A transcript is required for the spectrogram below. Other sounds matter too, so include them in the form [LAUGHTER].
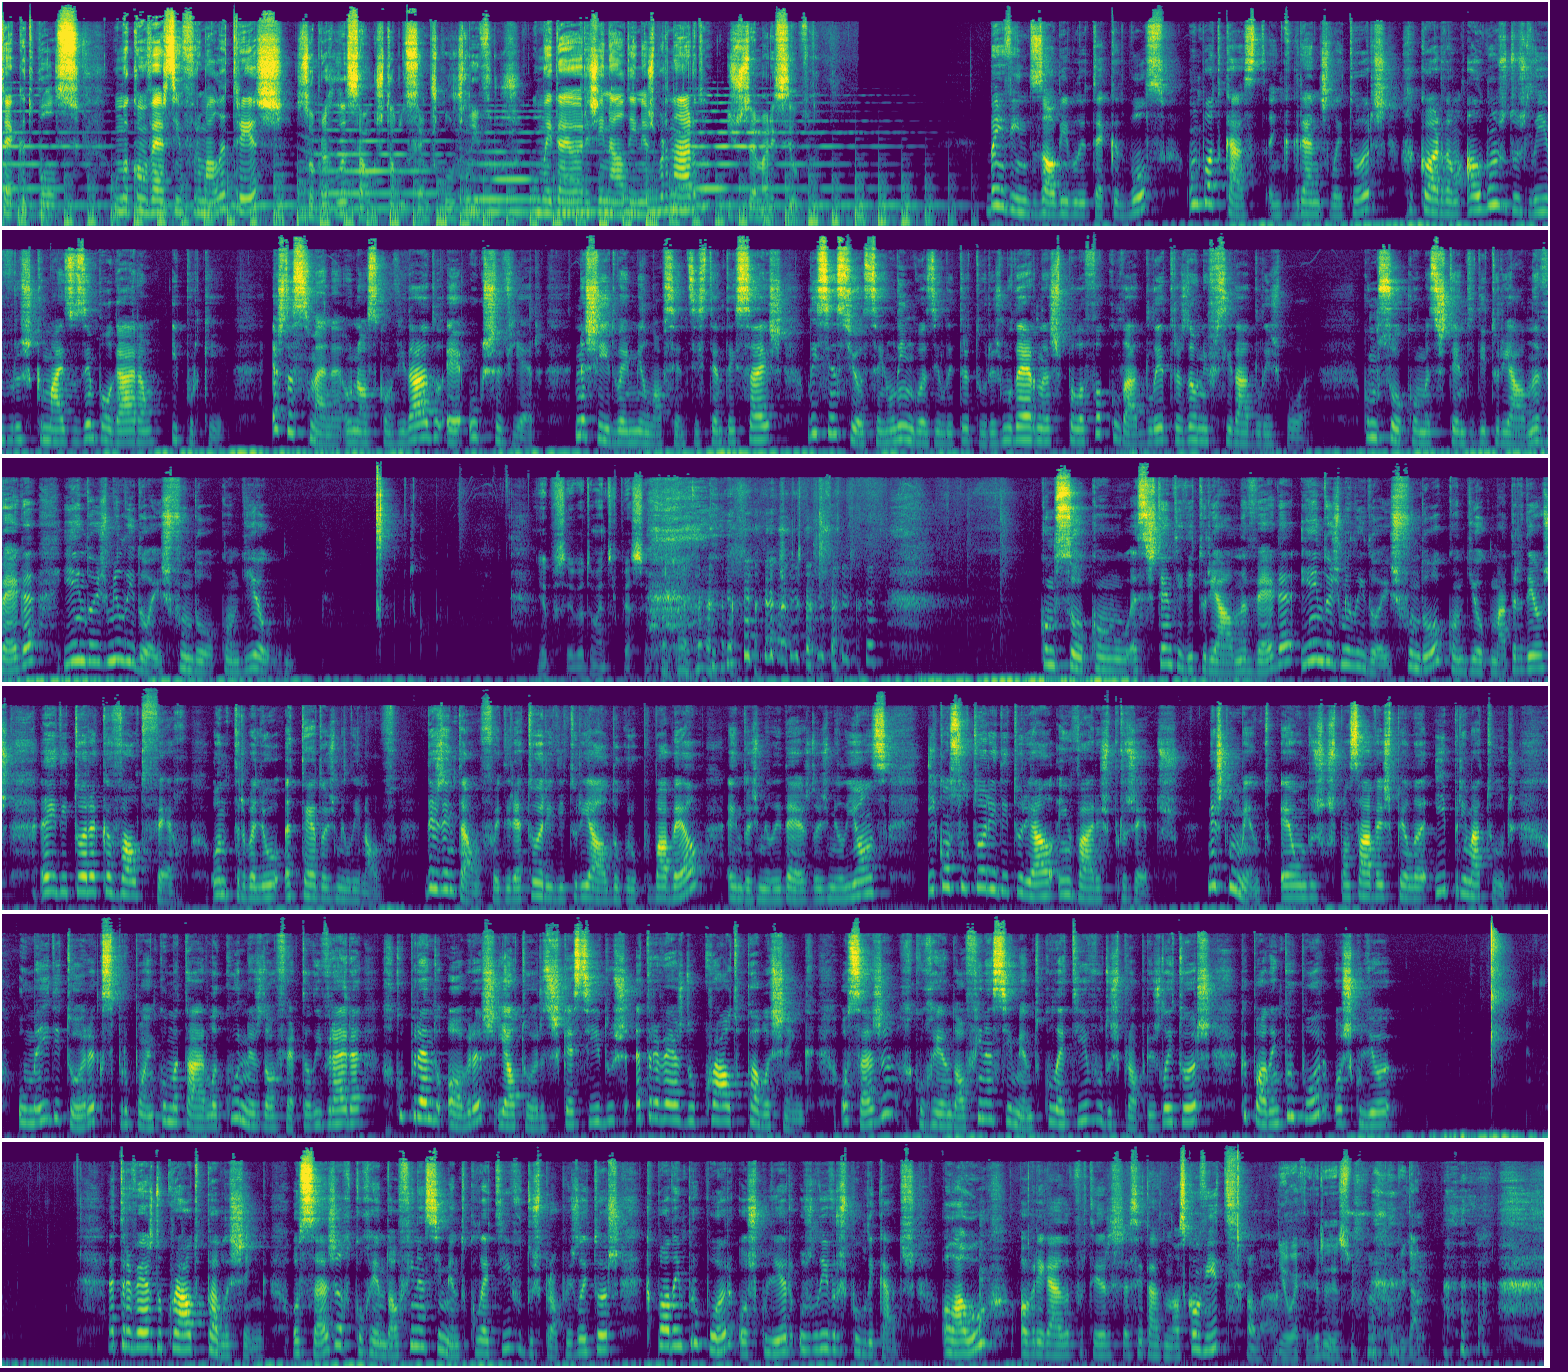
Biblioteca de Bolso. Uma conversa informal a três sobre a relação que estabelecemos com os livros. Uma ideia original de Inês Bernardo e José Mário Silva. Bem-vindos ao Biblioteca de Bolso, um podcast em que grandes leitores recordam alguns dos livros que mais os empolgaram e porquê. Esta semana, o nosso convidado é Hugo Xavier. Nascido em 1976, licenciou-se em Línguas e Literaturas Modernas pela Faculdade de Letras da Universidade de Lisboa. Começou como assistente editorial na Vega e em 2002 fundou com Diogo. Desculpa. Eu percebo, eu também tropeço sempre. Começou como assistente editorial na Vega e em 2002 fundou, com Diogo Madre Deus, a editora Cavalo de Ferro, onde trabalhou até 2009. Desde então foi diretor editorial do Grupo Babel, em 2010-2011, e consultor editorial em vários projetos. Neste momento é um dos responsáveis pela iPrimatur, uma editora que se propõe colmatar lacunas da oferta livreira, recuperando obras e autores esquecidos através do crowd publishing, ou seja, recorrendo ao financiamento coletivo dos próprios leitores que podem propor ou escolher através do crowd publishing, ou seja, recorrendo ao financiamento coletivo dos próprios leitores que podem propor ou escolher os livros publicados. Olá, Hugo, obrigada por teres aceitado o nosso convite. Olá. Eu é que agradeço. Obrigado. [LAUGHS]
